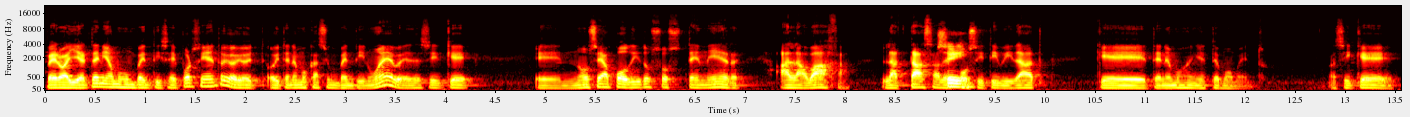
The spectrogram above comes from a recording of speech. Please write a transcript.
Pero ayer teníamos un 26% y hoy, hoy, tenemos casi un 29%. Es decir, que eh, no se ha podido sostener a la baja la tasa de positividad que tenemos en este momento. Así que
